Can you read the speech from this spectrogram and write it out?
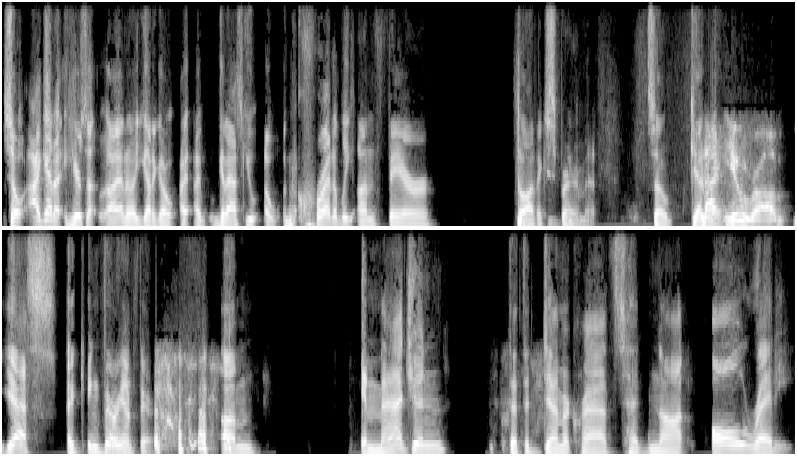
so I got to, here's, a, I know you got to go. I, I'm going to ask you an incredibly unfair thought experiment. So get Not ready. you, Rob. Yes, a- a- very unfair. um, imagine that the Democrats had not already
